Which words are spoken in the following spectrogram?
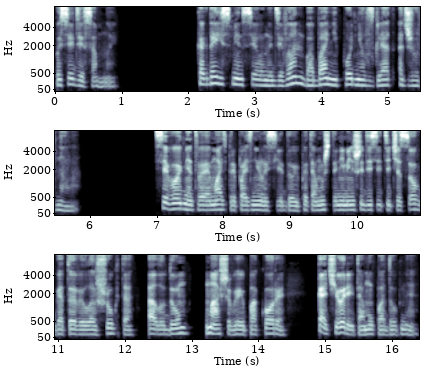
«Посиди со мной». Когда Ясмин села на диван, Баба не поднял взгляд от журнала. «Сегодня твоя мать припозднилась едой, потому что не меньше десяти часов готовила шукта, алудум, машевые покоры, качори и тому подобное.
